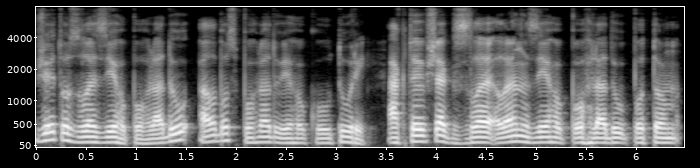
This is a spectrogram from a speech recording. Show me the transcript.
že je to zle z jeho pohľadu alebo z pohľadu jeho kultúry. Ak to je však zle len z jeho pohľadu, potom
